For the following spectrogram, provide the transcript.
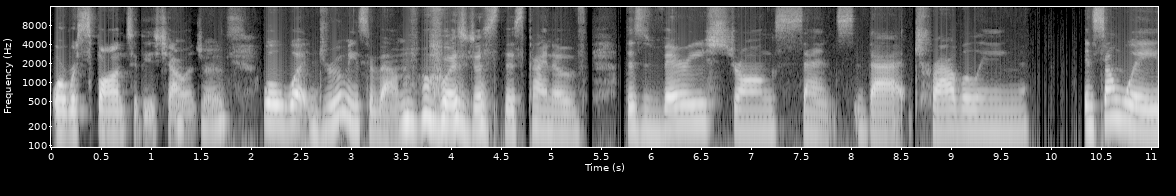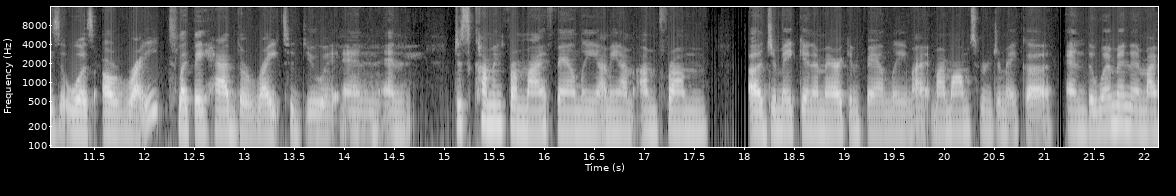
or respond to these challenges? Mm-hmm. Well, what drew me to them was just this kind of this very strong sense that traveling in some ways was a right like they had the right to do it. And mm-hmm. and just coming from my family i mean i'm, I'm from a jamaican american family. My, my mom's from jamaica. And the women in my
